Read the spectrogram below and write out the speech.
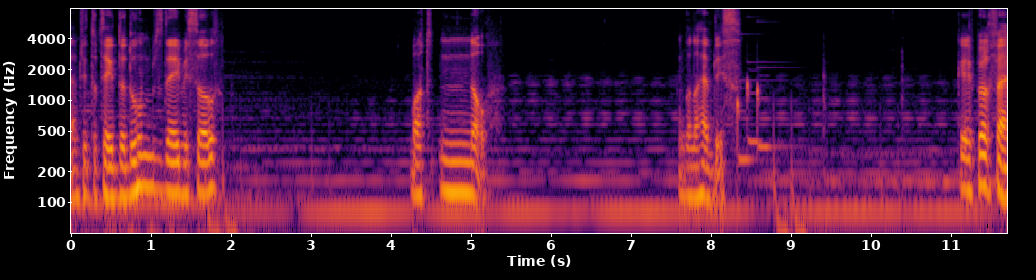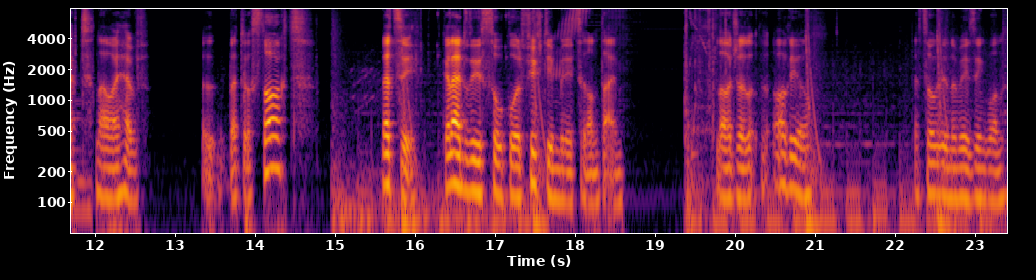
Tempted to take the Doomsday Missile. But no. I'm gonna have this. Okay, perfect. Now I have a better start. Let's see. Can I do this so-called 15 minutes runtime? Larger audio. That's already an amazing one.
